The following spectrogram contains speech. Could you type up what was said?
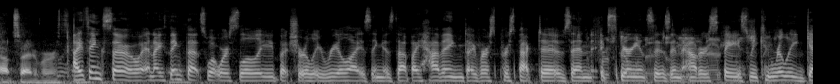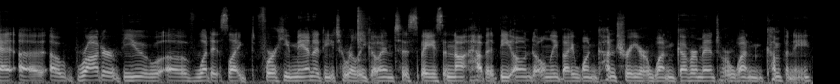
outside of Earth? I think so, and I think that's what we're slowly but surely realizing is that by having diverse perspectives and experiences in outer space, we can really get a, a, broader view of what it's like for humanity to really go into space and not have it be owned only by one country or one government or one company.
